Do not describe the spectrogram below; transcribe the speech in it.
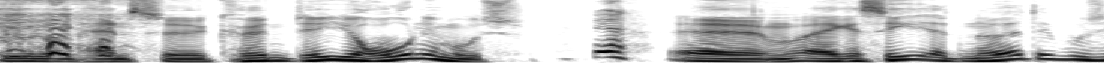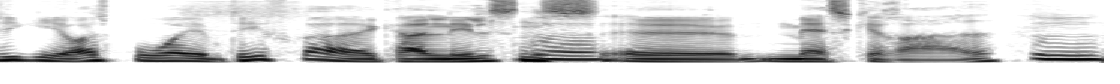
tvivl om hans øh, køn, det er Jeronimus. Ja. Øhm, og jeg kan se, at noget af det musik, I også bruger, jamen, det er fra Carl Nielsens mm. øh, Maskerade. Mm.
